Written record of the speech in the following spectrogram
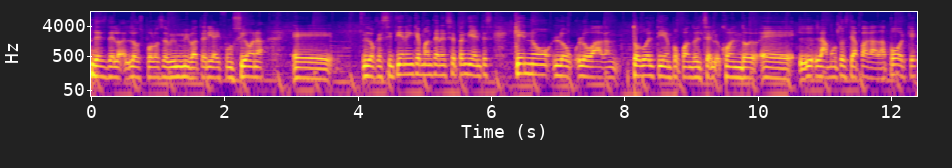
desde los polos de mi batería y funciona. Eh, lo que sí tienen que mantenerse pendientes que no lo, hagan todo el tiempo cuando, el cuando eh, la moto esté apagada porque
